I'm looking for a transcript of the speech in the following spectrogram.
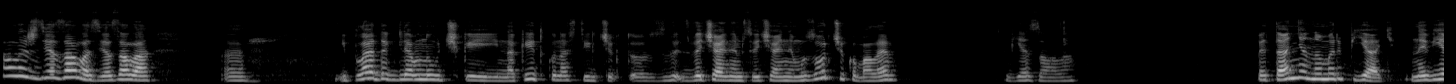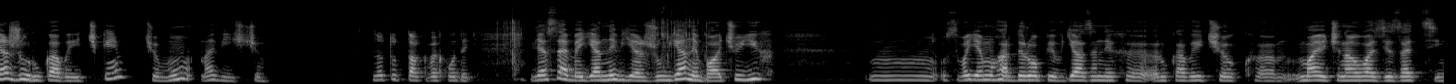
але ж зв'язала, зв'язала і пледик для внучки, і накидку на стільчик, то з звичайним звичайним узорчиком, але в'язала. Питання номер 5. Не в'яжу рукавички. Чому? Навіщо? Ну, тут так виходить. Для себе я не в'яжу, я не бачу їх у своєму гардеробі в'язаних е, рукавичок, е, маючи на увазі за ці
